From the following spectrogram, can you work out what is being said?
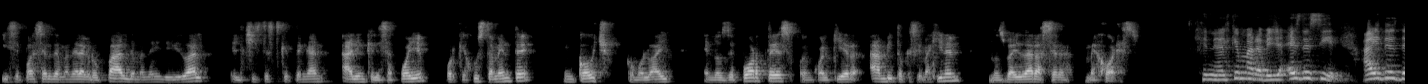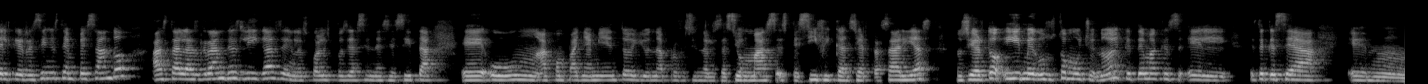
y se puede hacer de manera grupal, de manera individual. El chiste es que tengan alguien que les apoye, porque justamente un coach, como lo hay en los deportes o en cualquier ámbito que se imaginen, nos va a ayudar a ser mejores. Genial, qué maravilla. Es decir, hay desde el que recién está empezando hasta las grandes ligas en las cuales pues ya se necesita eh, un acompañamiento y una profesionalización más específica en ciertas áreas, ¿no es cierto? Y me gustó mucho, ¿no? El que tema que es el, este que sea em,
